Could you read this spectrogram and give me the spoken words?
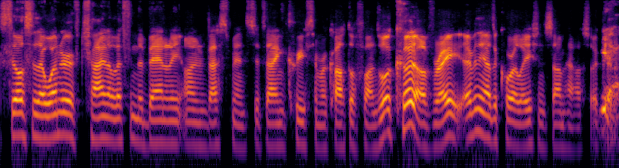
Phil says, I wonder if China lifting the ban on investments, if that increased the Mercato funds. Well, it could have, right? Everything has a correlation somehow. So yeah.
